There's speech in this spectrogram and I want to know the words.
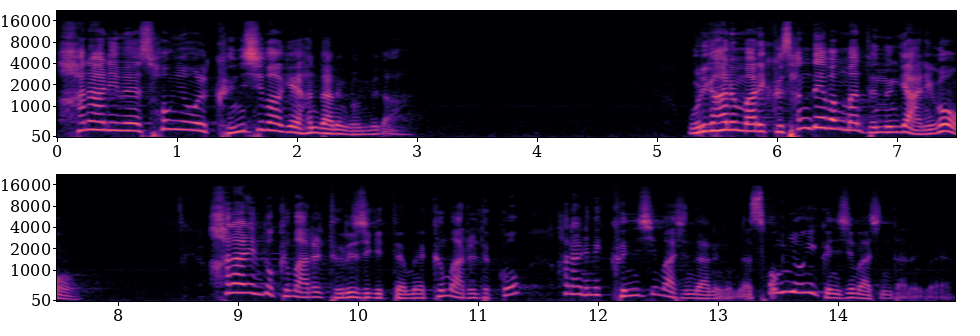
하나님의 성령을 근심하게 한다는 겁니다. 우리가 하는 말이 그 상대방만 듣는 게 아니고 하나님도 그 말을 들으시기 때문에 그 말을 듣고 하나님이 근심하신다는 겁니다. 성령이 근심하신다는 거예요.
